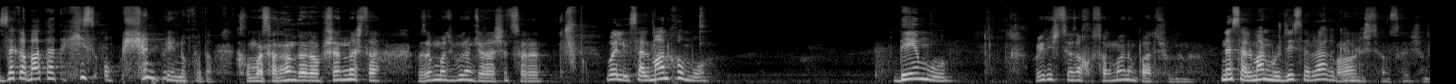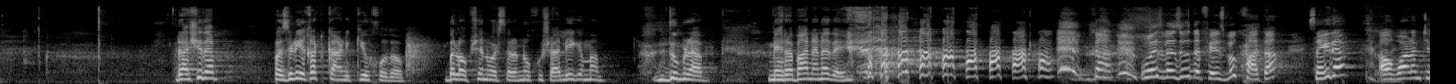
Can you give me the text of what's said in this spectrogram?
ځکه ما تا ته هیڅ اپشن پرې نه ښوده خو مثلا دا اپشن نشته زه مجبورم چې راشد سره ولې سلمان خو مو دیم وو وی رښتیا دا خو سلمان هم پاتې شو کنه نه سلمان مجدي سره راغی کنه رښتیا صحیح شنه راشد په زړی غټ کاڼ کې خو دا بل اپشن ور سره نو خوشحالي ګم دومره مهربانه نه دی اوس به زه د فیسبوک خواته صحیح ده او غواړم چې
